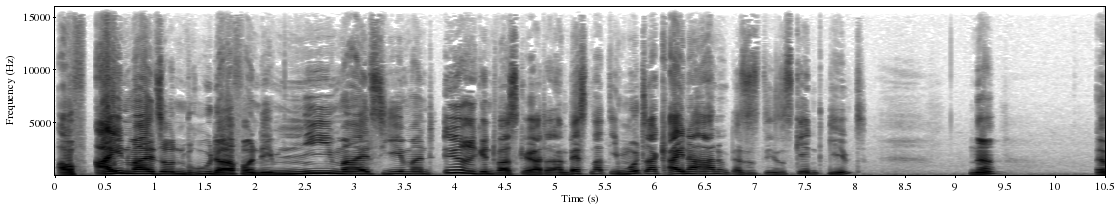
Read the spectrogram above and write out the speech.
auf einmal so ein Bruder, von dem niemals jemand irgendwas gehört hat. Am besten hat die Mutter keine Ahnung, dass es dieses Kind gibt. Ne? Äh,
